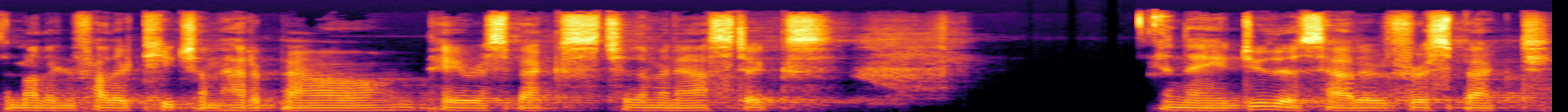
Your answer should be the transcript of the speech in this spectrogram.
The mother and father teach them how to bow and pay respects to the monastics. And they do this out of respect.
